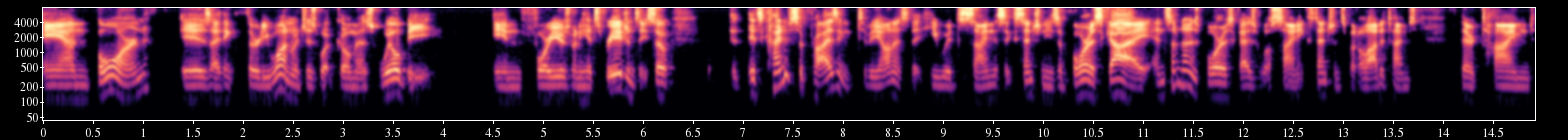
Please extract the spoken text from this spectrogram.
And Bourne is I think 31, which is what Gomez will be in four years when he hits free agency. So it's kind of surprising, to be honest, that he would sign this extension. He's a Boras guy, and sometimes Boras guys will sign extensions, but a lot of times they're timed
